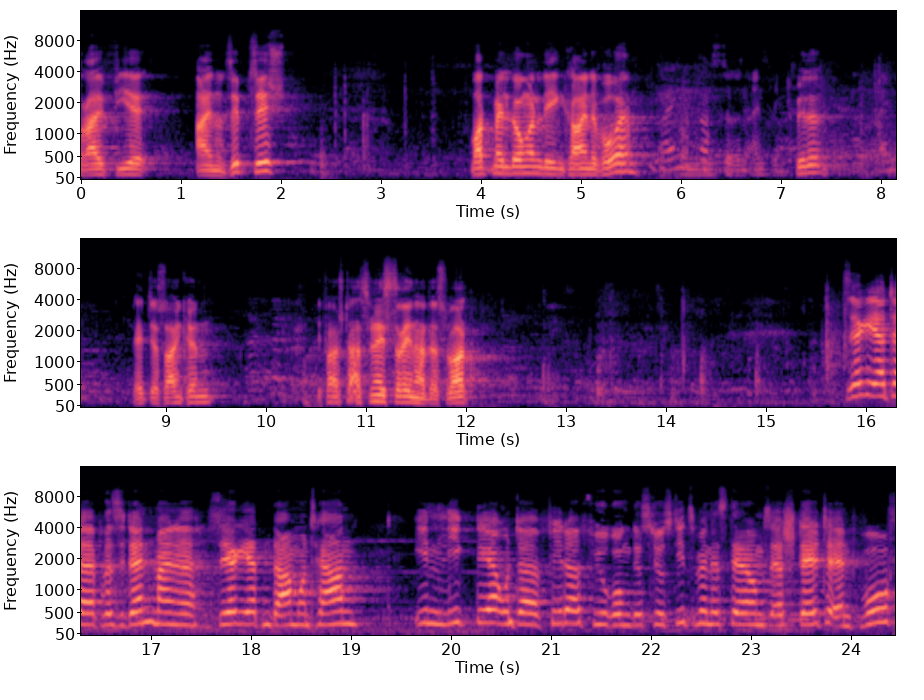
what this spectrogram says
3471. Wortmeldungen liegen keine vor. Bitte? Hätte ja sein können. Die Frau Staatsministerin hat das Wort. Sehr geehrter Herr Präsident, meine sehr geehrten Damen und Herren! Ihnen liegt der unter Federführung des Justizministeriums erstellte Entwurf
